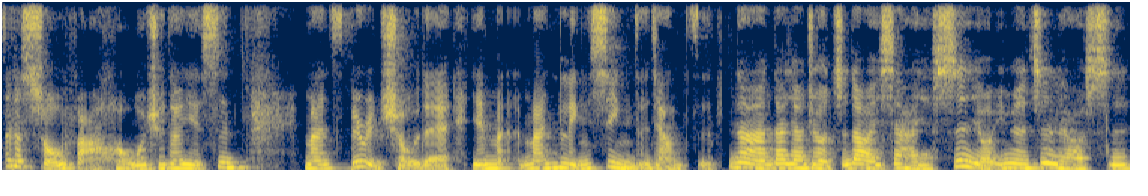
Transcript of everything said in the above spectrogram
这个手法哈，我觉得也是蛮 spiritual 的，也蛮蛮灵性的这样子。那大家就知道一下，也是有音乐治疗师，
